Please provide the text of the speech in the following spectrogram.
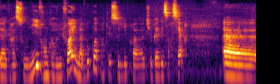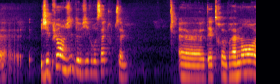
bah, grâce au livre, encore une fois, il m'a beaucoup apporté ce livre du yoga des sorcières. J'ai plus envie de vivre ça toute seule, d'être vraiment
